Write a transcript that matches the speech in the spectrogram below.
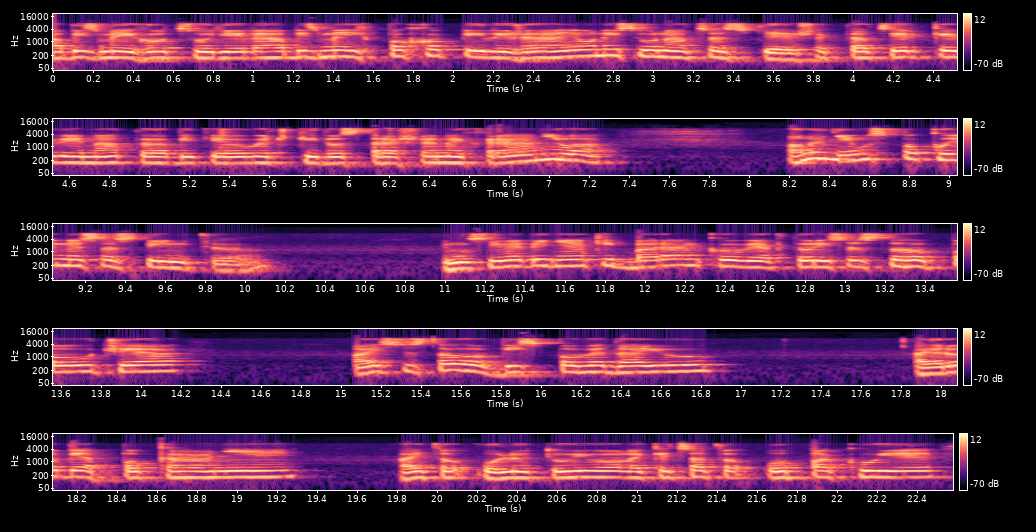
aby sme ich odsúdili, aby sme ich pochopili, že aj oni sú na ceste. Však tá církev je na to, aby tie ovečky dostrašené chránila ale neuspokojme sa s týmto. My musíme byť nejakí barankovia, ktorí sa z toho poučia aj sa z toho vyspovedajú, aj robia pokánie, aj to oľutujú, ale keď sa to opakuje,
